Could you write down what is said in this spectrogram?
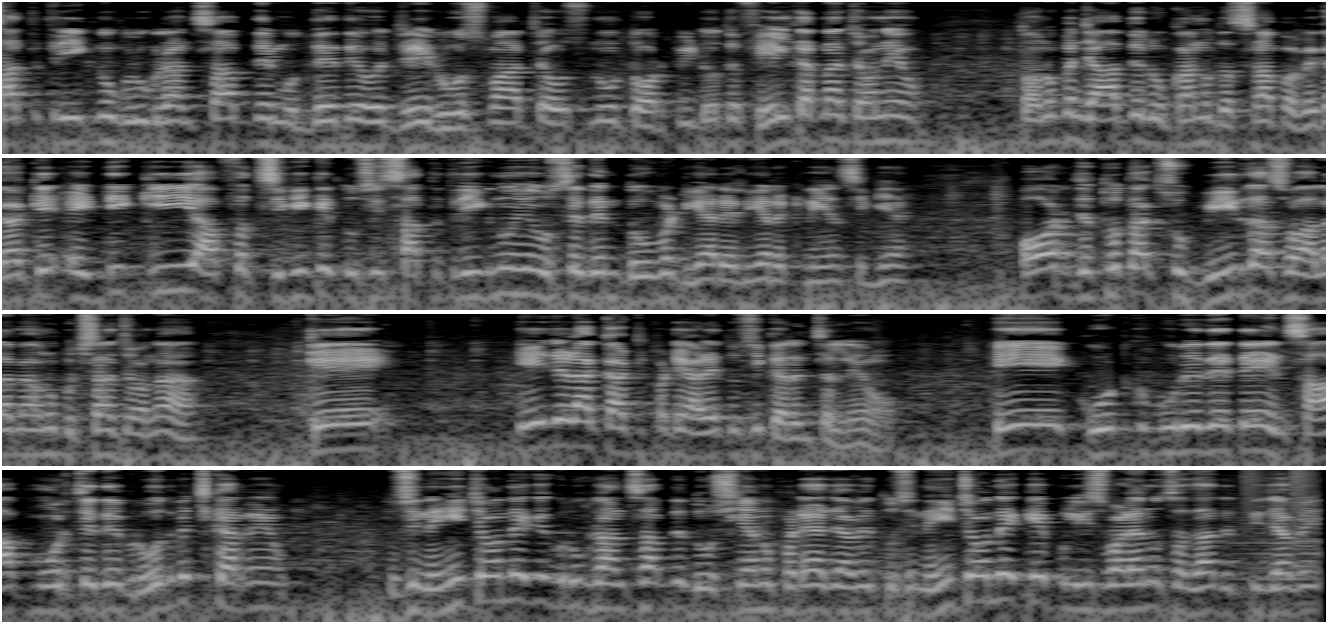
7 ਤਰੀਕ ਨੂੰ ਗੁਰੂ ਗ੍ਰੰਥ ਸਾਹਿਬ ਦੇ ਮੁੱਦੇ ਤੇ ਉਹ ਜਿਹੜੀ ਰੋਸ ਮਾਰਚ ਹੈ, ਉਸ ਨੂੰ ਟੋਰਪੀਡੋ ਤੇ ਫੇਲ ਕਰਨਾ ਚਾਹੁੰਦੇ ਹੋ? ਤੁਹਾਨੂੰ ਪੰਜਾਬ ਦੇ ਲੋਕਾਂ ਨੂੰ ਦੱਸਣਾ ਪਵੇਗਾ ਕਿ ਐਡੀ ਕੀ ਆਫਤ ਸੀਗੀ ਕਿ ਤੁਸੀਂ 7 ਤਰੀਕ ਨੂੰ ਹੀ ਉਸੇ ਦਿਨ ਦੋ ਵੱਡੀਆਂ ਰੈਲੀਆਂ ਰੱਖਣੀਆਂ ਸੀਗੀਆਂ। ਔਰ ਜਿੱਥੋਂ ਤੱਕ ਸੁਖਬੀਰ ਦਾ ਸਵਾਲ ਹੈ, ਮੈਂ ਉਹਨੂੰ ਪੁੱਛਣਾ ਚਾਹੁੰਦਾ ਕਿ ਇਹ ਜਿਹੜਾ ਇਕੱਠ ਪਟਿਆਲੇ ਤੁਸੀਂ ਕਰਨ ਚੱਲੇ ਹੋ, ਇਹ ਕੋਟਕਪੂਰੇ ਦੇ ਤੇ ਇਨਸਾਫ ਮੋਰਚੇ ਦੇ ਵਿਰੋਧ ਵਿੱਚ ਕਰ ਰਹੇ ਹੋ? ਤੁਸੀਂ ਨਹੀਂ ਚਾਹੁੰਦੇ ਕਿ ਗੁਰੂ ਗ੍ਰੰਥ ਸਾਹਿਬ ਦੇ ਦੋਸ਼ੀਆਂ ਨੂੰ ਫੜਿਆ ਜਾਵੇ? ਤੁਸੀਂ ਨਹੀਂ ਚਾਹੁੰਦੇ ਕਿ ਪੁਲਿਸ ਵਾਲਿਆਂ ਨੂੰ ਸਜ਼ਾ ਦਿੱਤੀ ਜਾਵੇ?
